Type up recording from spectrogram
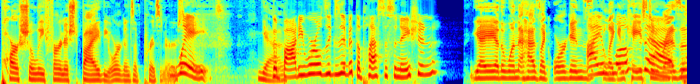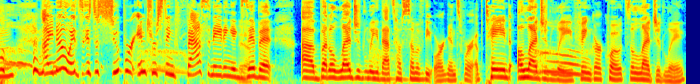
partially furnished by the organs of prisoners. Wait, yeah. the Body Worlds exhibit, the plastination. Yeah, yeah, yeah, the one that has like organs I like encased that. in resin. I know it's it's a super interesting, fascinating exhibit. Uh, but allegedly, that's how some of the organs were obtained. Allegedly, finger quotes. Allegedly,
